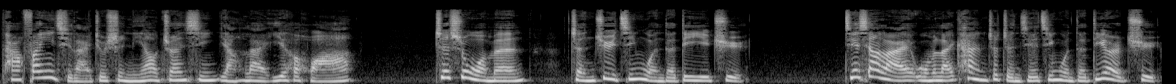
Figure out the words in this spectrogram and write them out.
它翻译起来就是你要专心仰赖耶和华。这是我们整句经文的第一句。接下来，我们来看这整节经文的第二句，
